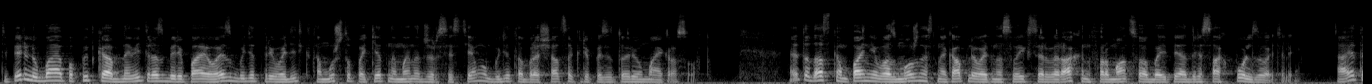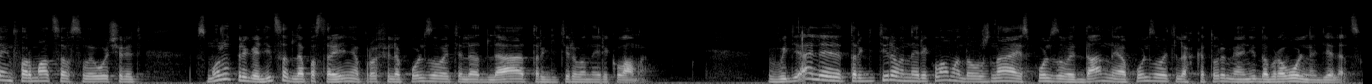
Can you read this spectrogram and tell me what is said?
Теперь любая попытка обновить Raspberry Pi OS будет приводить к тому, что пакетный менеджер системы будет обращаться к репозиторию Microsoft. Это даст компании возможность накапливать на своих серверах информацию об IP-адресах пользователей. А эта информация, в свою очередь, сможет пригодиться для построения профиля пользователя для таргетированной рекламы. В идеале таргетированная реклама должна использовать данные о пользователях, которыми они добровольно делятся.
